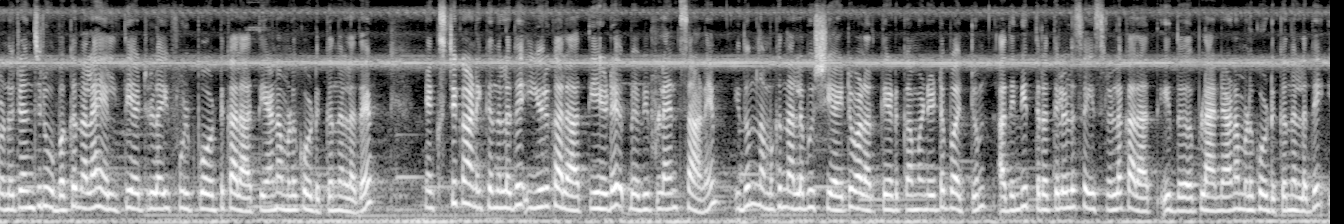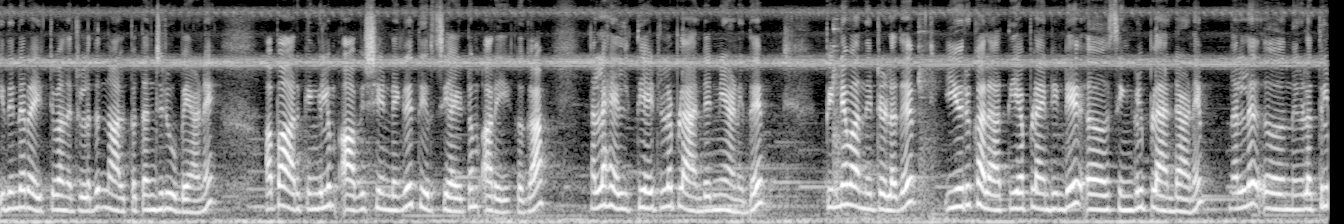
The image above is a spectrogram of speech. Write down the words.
തൊണ്ണൂറ്റഞ്ച് രൂപക്ക് നല്ല ഹെൽത്തി ആയിട്ടുള്ള ഈ ഫുൾ പോട്ട് കലാത്തിയാണ് നമ്മൾ കൊടുക്കുന്നുള്ളത്. നെക്സ്റ്റ് കാണിക്കുന്നുള്ളത് ഈ ഒരു കലാത്തിയയുടെ ബേബി പ്ലാന്റ്സ് ആണ്. ഇതും നമുക്ക് നല്ല ബുഷിയായിട്ട് വളർത്തിയെടുക്കാൻ വേണ്ടിയിട്ട് പറ്റും. അതിന്റെ ഇത്തരത്തിലുള്ള സൈസിലുള്ള കലാ ഇത് പ്ലാന്റ് ആണ് നമ്മൾ കൊടുക്കുന്നുള്ളത്. ഇതിന്റെ റേറ്റ് വന്നിട്ടുള്ളത് നാൽപ്പത്തഞ്ച് രൂപയാണ്. അപ്പോൾ ആർക്കെങ്കിലും ആവശ്യമുണ്ടെങ്കിൽ തീർച്ചയായിട്ടും അറിയിക്കുക. നല്ല ഹെൽത്തി ആയിട്ടുള്ള പ്ലാന്റ് തന്നെയാണിത്. പിന്നെ വന്നിട്ടുള്ളത് ഈ ഒരു കലാത്തിയ പ്ലാന്റിന്റെ സിംഗിൾ പ്ലാന്റ് ആണ്. നല്ല നീളത്തിൽ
